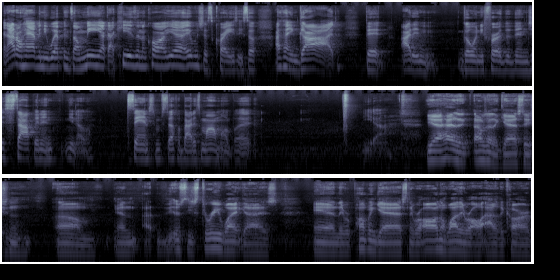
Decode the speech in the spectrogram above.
And I don't have any weapons on me. I got kids in the car. Yeah, it was just crazy. So I thank God that I didn't go any further than just stopping and you know saying some stuff about his mama. But yeah, Yeah, I had a, I was at a gas station, um, and there's these three white guys, and they were pumping gas. And they were all I don't know why they were all out of the car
